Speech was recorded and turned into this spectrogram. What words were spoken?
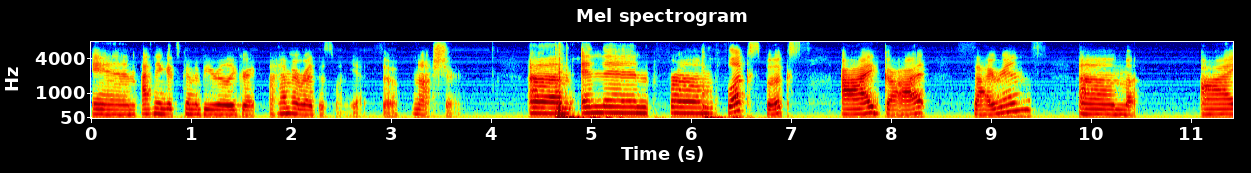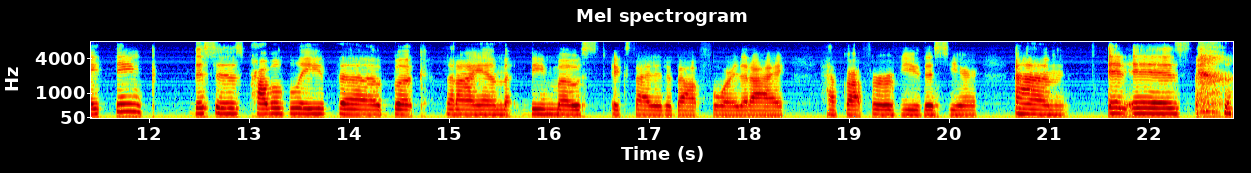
and I think it's gonna be really great. I haven't read this one yet, so not sure. Um, and then from Flux Books, I got Sirenz. Um, I think this is probably the book that I am the most excited about for that I have got for review this year. Um, it is,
